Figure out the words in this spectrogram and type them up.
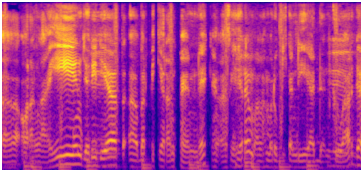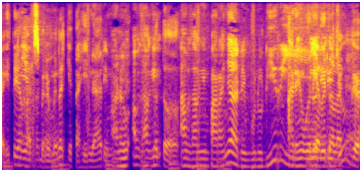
eh, orang lain, jadi dia eh, berpikiran pendek yang akhirnya malah merugikan dia dan keluarga. Itu yang Iya, harus betul. benar-benar kita hindarin. Ada saking, Betul. ah, saking parahnya ada yang bunuh diri. Ada yang bunuh Iya, diri betul, ada. juga,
